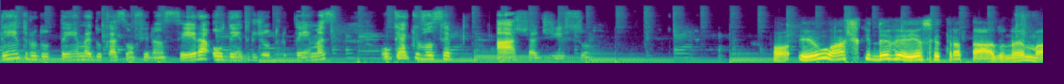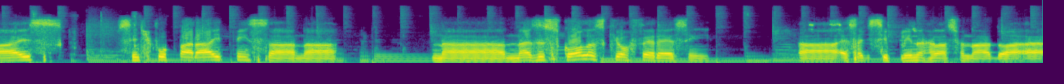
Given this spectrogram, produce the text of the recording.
dentro do tema educação financeira ou dentro de outros temas? O que é que você acha disso? Ó, eu acho que deveria ser tratado, né? Mas se a gente for parar e pensar na, na nas escolas que oferecem a, essa disciplina relacionada à,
